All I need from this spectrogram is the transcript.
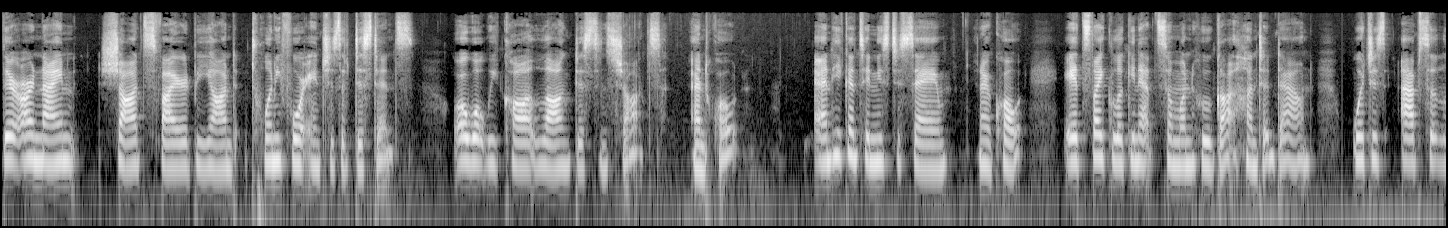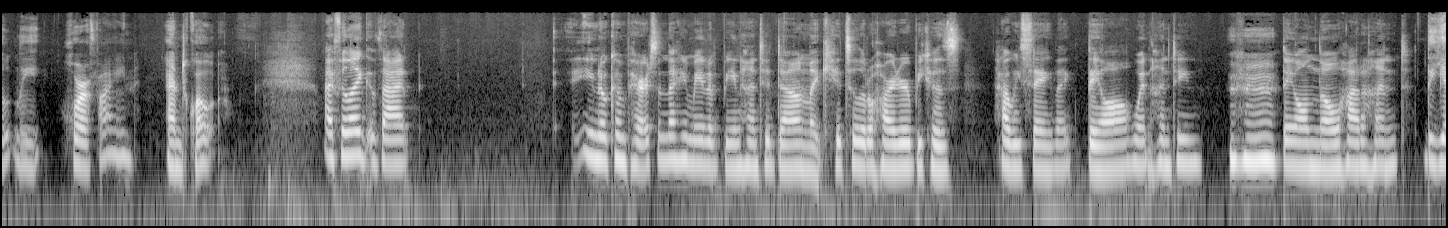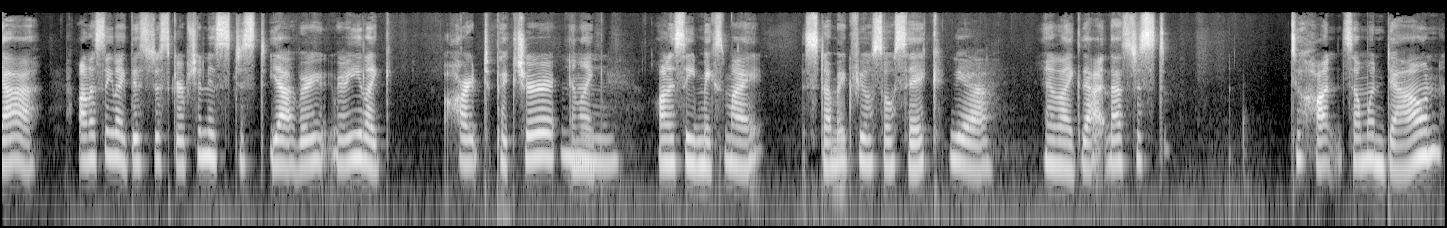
There are nine shots fired beyond 24 inches of distance, or what we call long distance shots. End quote. And he continues to say, and I quote, it's like looking at someone who got hunted down, which is absolutely horrifying. End quote. I feel like that you know comparison that he made of being hunted down like hits a little harder because how we say like they all went hunting. Mm-hmm. They all know how to hunt. The, yeah. Honestly, like this description is just, yeah, very, very like hard to picture and like honestly makes my stomach feels so sick. Yeah. And like that, that's just to hunt someone down,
